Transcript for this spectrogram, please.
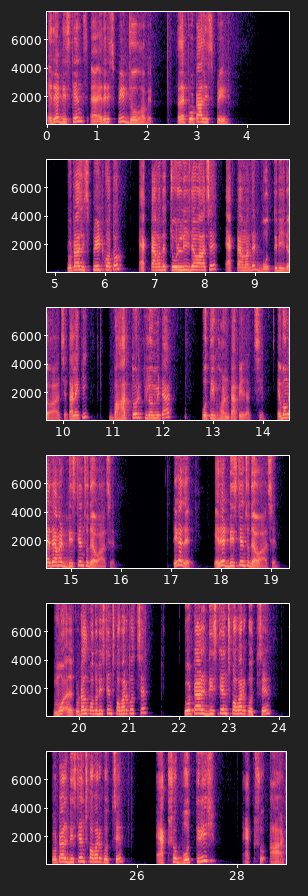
এদের ডিস্টেন্স এদের স্পিড যোগ হবে। তাহলে টোটাল স্পিড টোটাল স্পিড কত? একটা আমাদের চল্লিশ দেওয়া আছে, একটা আমাদের বত্রিশ দেওয়া আছে। তাহলে কি? বাহাত্তর কিলোমিটার প্রতি ঘণ্টা পেয়ে যাচ্ছি। এবং এদের আমার ডিস্টেন্সও দেওয়া আছে। ঠিক আছে? এদের ডিস্টেন্সও দেওয়া আছে। টোটাল কত ডিস্টেন্স কভার করছে? টোটাল ডিস্টেন্স কভার করছে টোটাল ডিস্টেন্স কভার করছে একশো বত্রিশ, একশো আট।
